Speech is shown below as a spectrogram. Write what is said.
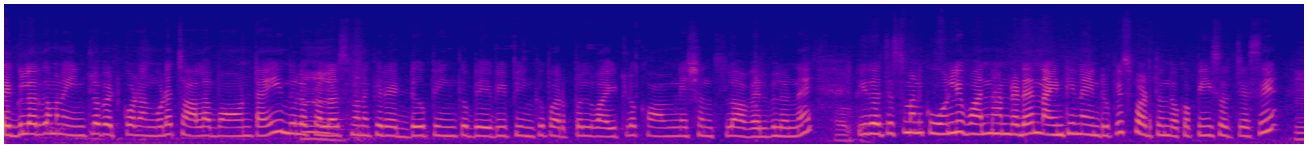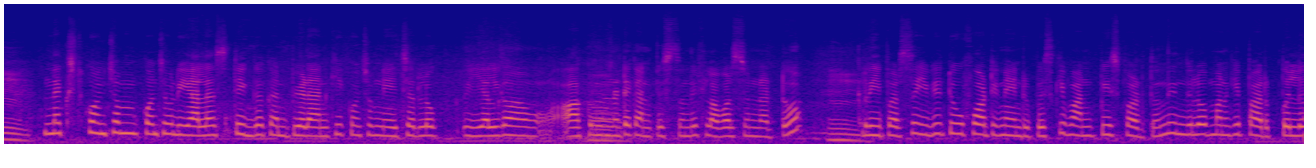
రెగ్యులర్గా మన ఇంట్లో పెట్టుకోవడానికి కూడా చాలా బాగుంటాయి. ఇందులో కలర్స్ మనకి red pink baby pink purple వైట్లో కాంబినేషన్స్లో అవైలబుల్ ఉన్నాయి. ఇది వచ్చేసి మనకి only one hundred and ninety nine rupees పడుతుంది ఒక పీస్ వచ్చేసి. నెక్స్ట్ కొంచెం కొంచెం రియలిస్టిక్గా కనిపించడానికి కొంచెం నేచర్లో రియల్గా ఆకులు ఉన్నట్టే కనిపిస్తుంది ఫ్లవర్స్ ఉన్నట్టు. క్రీపర్స్ ఇవి టూ ఫార్టీ నైన్ రూపీస్కి వన్ పీస్ పడుతుంది. ఇందులో మనకి పర్పుల్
